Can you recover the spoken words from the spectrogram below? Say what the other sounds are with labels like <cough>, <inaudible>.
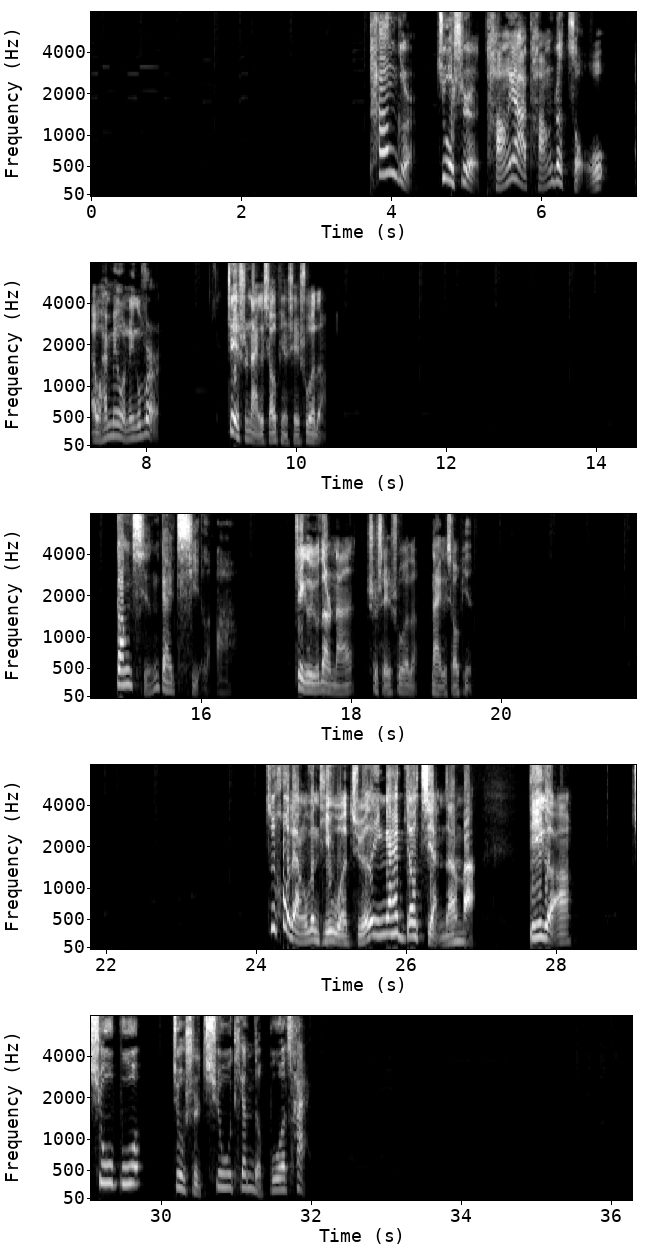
汤哥就是糖呀，糖着走。哎，我还没有那个味儿。这是哪个小品？谁说的？钢琴该起了啊！这个有点难，是谁说的？哪个小品？最后两个问题，我觉得应该还比较简单吧。第一个啊，秋波就是秋天的菠菜。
